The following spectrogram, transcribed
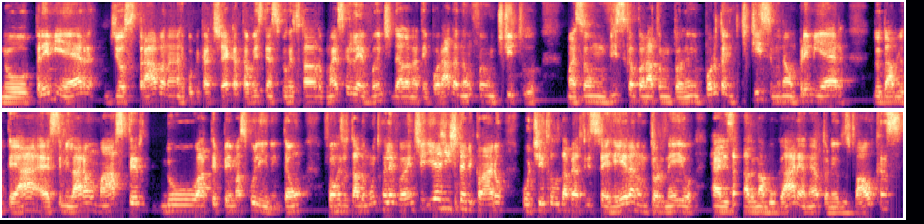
no Premier de Ostrava, na República Tcheca. Talvez tenha sido o resultado mais relevante dela na temporada. Não foi um título, mas foi um vice-campeonato num torneio importantíssimo, né? um Premier do WTA, é similar ao Master do ATP masculino. Então, foi um resultado muito relevante. E a gente teve, claro, o título da Beatriz Ferreira num torneio realizado na Bulgária, né? o torneio dos Balcãs.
